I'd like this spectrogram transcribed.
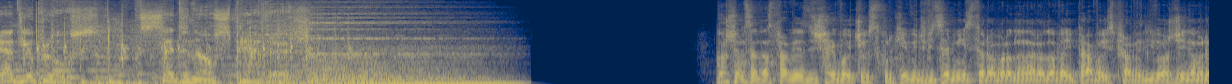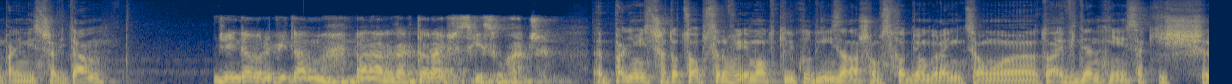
Radio Plus. Sedno sprawy. Gościem na sprawie jest dzisiaj Wojciech Skurkiewicz, wiceminister obrony narodowej Prawo i Sprawiedliwość. Dzień dobry panie ministrze, witam. Dzień dobry, witam pana redaktora i wszystkich słuchaczy. Panie ministrze, to co obserwujemy od kilku dni za naszą wschodnią granicą, e, to ewidentnie jest jakiś e,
